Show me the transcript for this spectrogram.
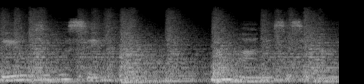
Deus e você. Não há necessidade.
